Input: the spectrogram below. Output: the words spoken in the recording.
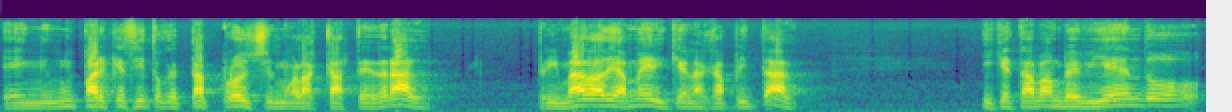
en un parquecito que está próximo a la catedral, Primada de América, en la capital, y que estaban bebiendo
